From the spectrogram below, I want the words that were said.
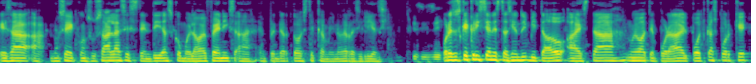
esa, no sé, con sus alas extendidas como el ave fénix a emprender todo este camino de resiliencia. Sí, sí, sí. Por eso es que Cristian está siendo invitado a esta nueva temporada del podcast porque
